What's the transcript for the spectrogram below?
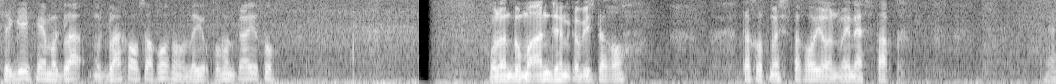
sige kaya magla maglakaw sa ako no? Layo pa man kayo to. Walang dumaan dyan kabista ko takot mas ko yon may na-stuck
